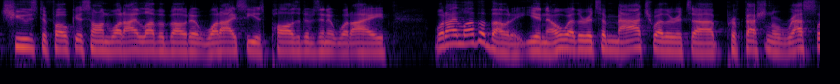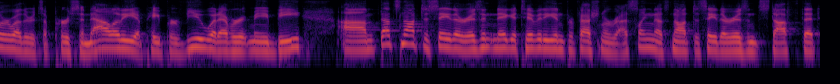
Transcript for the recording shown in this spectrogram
choose to focus on what I love about it, what I see as positives in it, what I what I love about it, you know, whether it's a match, whether it's a professional wrestler, whether it's a personality, a pay per view, whatever it may be. Um, that's not to say there isn't negativity in professional wrestling. That's not to say there isn't stuff that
